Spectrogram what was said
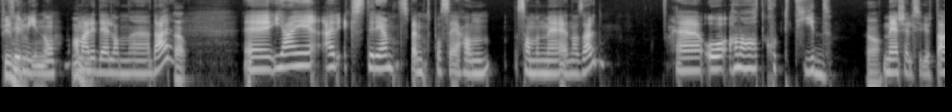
Firmino. Firmino. Han Mm. er i det landet der. Ja. Eh, jeg er ekstremt spent på å se han sammen med Nazard. Hazard. Eh, og han har hatt kort tid Ja. med Chelsea-gutta.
